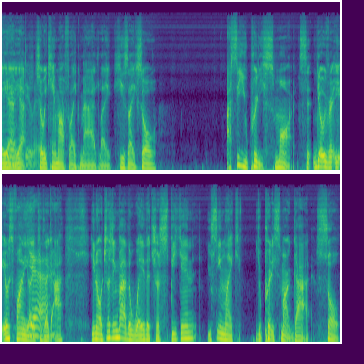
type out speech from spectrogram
yeah, yeah, yeah. So he came off like mad. Like he's like, so I see you pretty smart. Yo, It was funny. Like Yeah. he's like, I, you know, judging by the way that you're speaking, you seem like you're pretty smart guy. So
